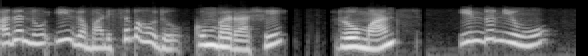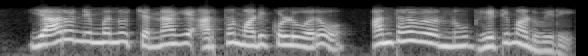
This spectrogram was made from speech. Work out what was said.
ಅದನ್ನು ಈಗ ಮಾಡಿಸಬಹುದು. ಕುಂಭರಾಶಿ ರೋಮಾನ್ಸ್. ಇಂದು ನೀವು ಯಾರು ನಿಮ್ಮನ್ನು ಚೆನ್ನಾಗಿ ಅರ್ಥ ಮಾಡಿಕೊಳ್ಳುವರೋ ಅಂತಹವರನ್ನು ಭೇಟಿ ಮಾಡುವಿರಿ.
